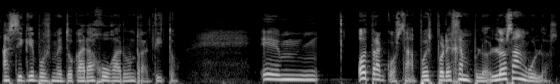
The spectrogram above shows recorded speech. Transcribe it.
Así que pues me tocará jugar un ratito. Em, otra cosa, pues por ejemplo, los ángulos.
